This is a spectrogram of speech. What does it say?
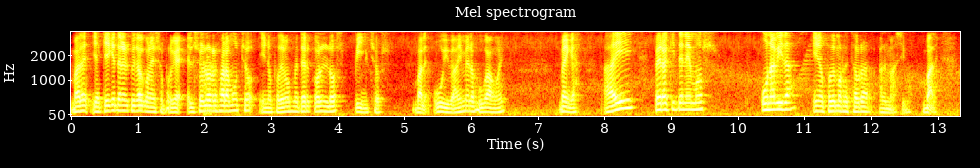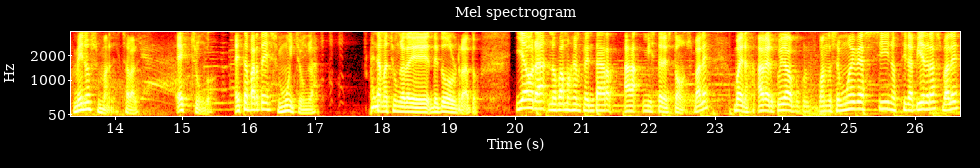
¿Vale? Y aquí hay que tener cuidado con eso porque el suelo resbala mucho y nos podemos meter con los pinchos. Vale, uy, ahí me lo he jugado, ¿eh? Venga, ahí... Pero aquí tenemos una vida y nos podemos restaurar al máximo. Vale, menos mal, chaval. Es chungo. Esta parte es muy chunga. Es la más chunga de, todo el rato. Y ahora nos vamos a enfrentar a Mr. Stones, ¿vale? Bueno, a ver, cuidado, cuando se mueve así nos tira piedras, ¿vale?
